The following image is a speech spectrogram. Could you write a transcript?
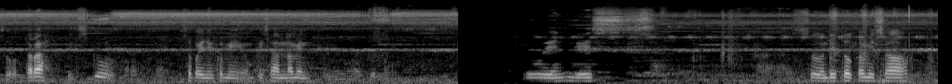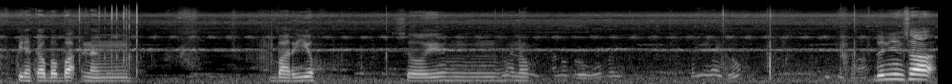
So tara, let's go. Sabay niyo kami umpisahan namin. So yun guys. So dito kami sa pinakababa ng baryo. So yung ano Doon yun sa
